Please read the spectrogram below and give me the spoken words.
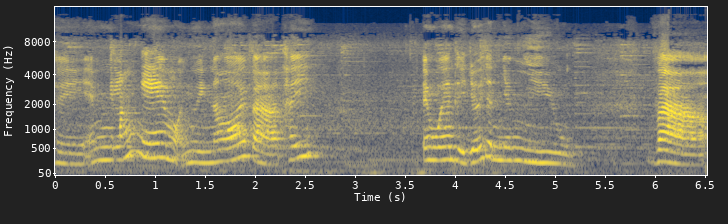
thì em lắng nghe mọi người nói và thấy em quen thì giới doanh nhân nhiều. Và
